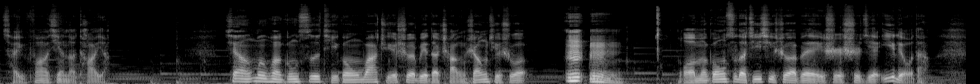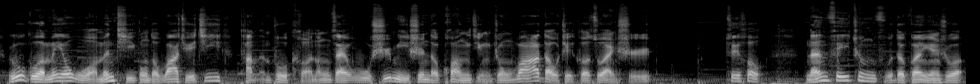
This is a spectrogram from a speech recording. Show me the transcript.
才发现了它呀！向梦幻公司提供挖掘设备的厂商却说：“嗯 嗯我们公司的机器设备是世界一流的，如果没有我们提供的挖掘机，他们不可能在五十米深的矿井中挖到这颗钻石。”最后，南非政府的官员说。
